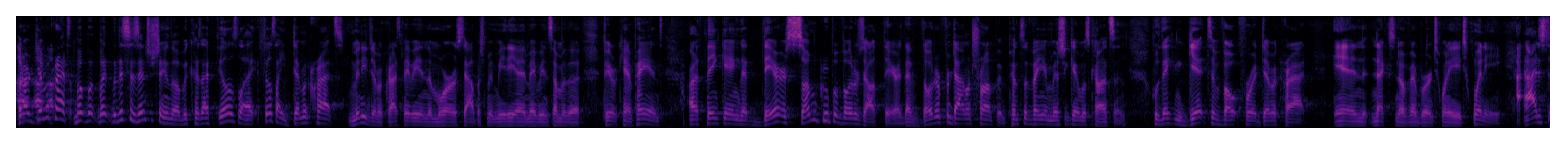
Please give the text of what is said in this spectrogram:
But uh, are uh, Democrats? but, but but this is interesting though because I feels like feels like Democrats, many Democrats, maybe in the more establishment media and maybe in some of the bigger campaigns, are thinking that there is some group of voters out there that voted for Donald Trump in Pennsylvania, Michigan, Wisconsin, who they can get to vote for a Democrat in next November in 2020. I just,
